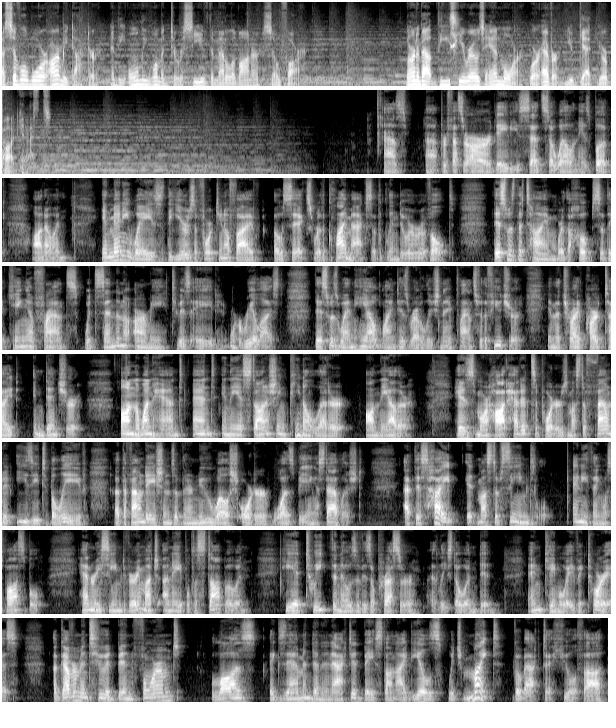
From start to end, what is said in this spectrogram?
a Civil War Army doctor and the only woman to receive the Medal of Honor so far. Learn about these heroes and more wherever you get your podcasts. As uh, Professor R. R. Davies said so well in his book on Owen, in many ways, the years of 1405 06 were the climax of the Glyndŵr Revolt. This was the time where the hopes of the King of France would send an army to his aid were realized. This was when he outlined his revolutionary plans for the future in the tripartite indenture on the one hand, and in the astonishing Pennal letter on the other. His more hot headed supporters must have found it easy to believe that the foundations of their new Welsh order was being established. At this height, it must have seemed anything was possible. Henry seemed very much unable to stop Owen. He had tweaked the nose of his oppressor, at least Owen did, and came away victorious. A government who had been formed, laws examined and enacted based on ideals which might go back to Hywel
